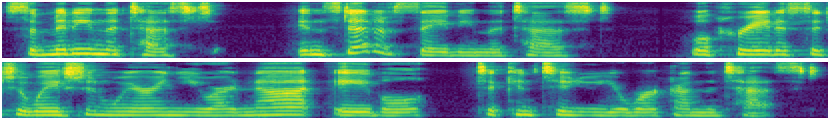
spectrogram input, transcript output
Submitting the test instead of saving the test will create a situation wherein you are not able to continue your work on the test.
